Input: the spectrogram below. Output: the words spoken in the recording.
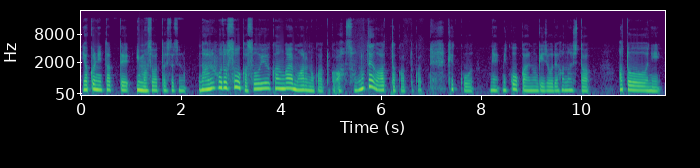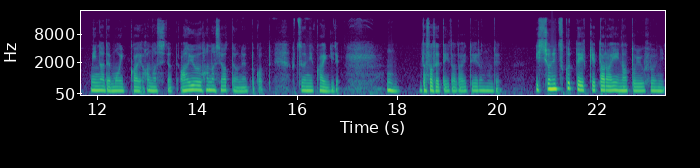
役に立っています私たちの。なるほどそうかそういう考えもあるのかとかあその手があったかとか結構ね未公開の議場で話した後にみんなでもう一回話し合ってああいう話あったよねとかって普通に会議で、うん、出させていただいているので一緒に作っていけたらいいなというふうに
